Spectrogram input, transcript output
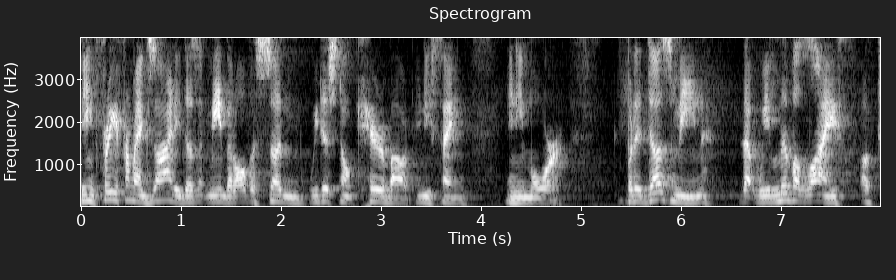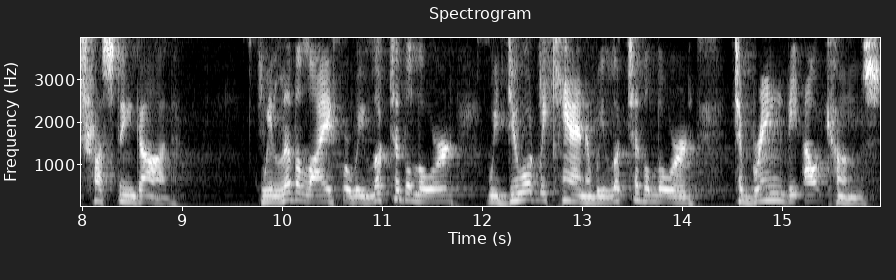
Being free from anxiety doesn't mean that all of a sudden we just don't care about anything anymore. But it does mean that we live a life of trusting God. We live a life where we look to the Lord, we do what we can, and we look to the Lord to bring the outcomes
